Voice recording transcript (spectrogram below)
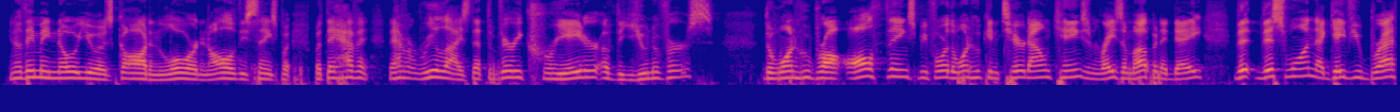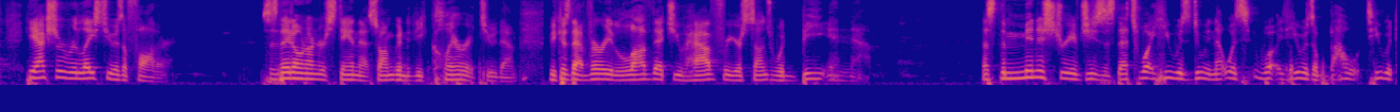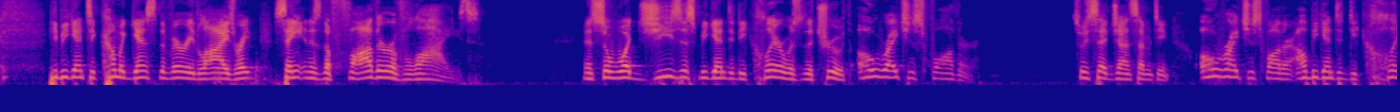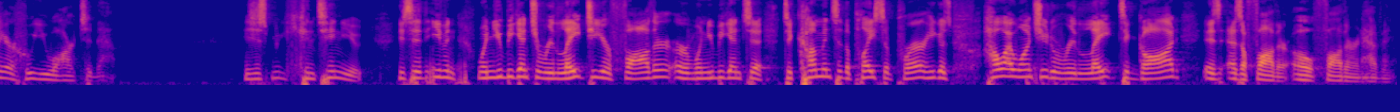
You know, they may know you as God and Lord and all of these things, but but they haven't they haven't realized that the very creator of the universe, the one who brought all things before, the one who can tear down kings and raise them up in a day, that this one that gave you breath, he actually relates to you as a father. Says they don't understand that, so I'm going to declare it to them because that very love that you have for your sons would be in them. That's the ministry of Jesus. That's what he was doing. That was what he was about. He would he began to come against the very lies, right? Satan is the father of lies. And so what Jesus began to declare was the truth. Oh righteous Father. So he said John 17, "Oh righteous Father, I'll begin to declare who you are to them." He just continued. He said, even when you begin to relate to your father or when you begin to, to come into the place of prayer, he goes, How I want you to relate to God is as a father. Oh, Father in heaven.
